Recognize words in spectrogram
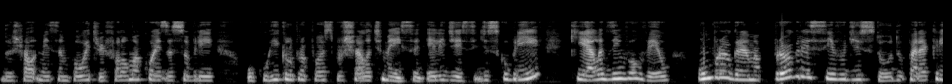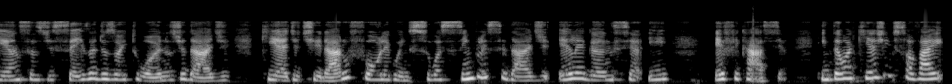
do Charlotte Mason Poetry, falou uma coisa sobre o currículo proposto por Charlotte Mason. Ele disse: descobri que ela desenvolveu um programa progressivo de estudo para crianças de 6 a 18 anos de idade, que é de tirar o fôlego em sua simplicidade, elegância e eficácia. Então, aqui a gente só vai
